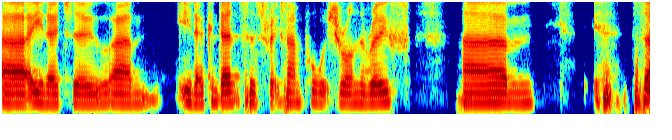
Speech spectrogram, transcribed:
uh, you know, to um, you know condensers, for example, which are on the roof. Um, so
